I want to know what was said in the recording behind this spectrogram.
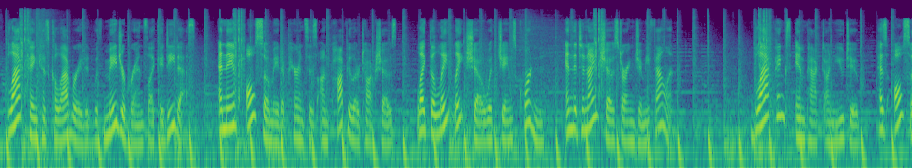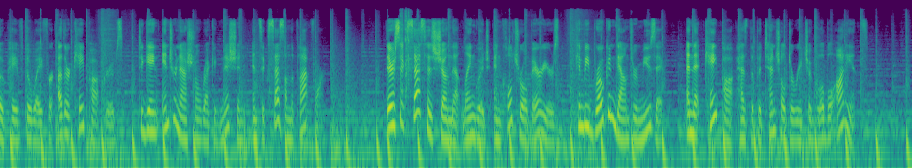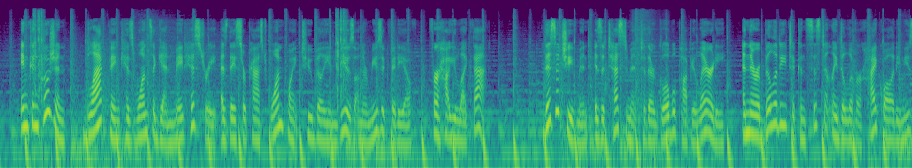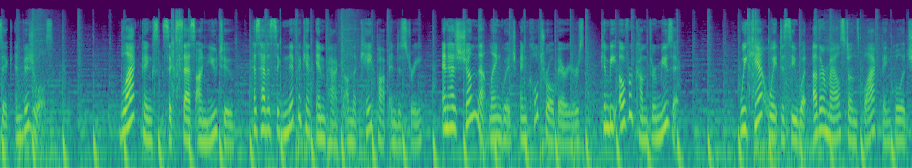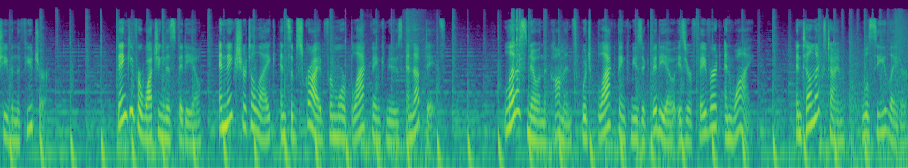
Blackpink has collaborated with major brands like Adidas, and they have also made appearances on popular talk shows like The Late Late Show with James Corden and The Tonight Show starring Jimmy Fallon. Blackpink's impact on YouTube has also paved the way for other K-pop groups to gain international recognition and success on the platform. Their success has shown that language and cultural barriers can be broken down through music and that K-pop has the potential to reach a global audience. In conclusion, Blackpink has once again made history as they surpassed 1.2 billion views on their music video for How You Like That. This achievement is a testament to their global popularity and their ability to consistently deliver high-quality music and visuals. Blackpink's success on YouTube has had a significant impact on the K-pop industry and has shown that language and cultural barriers can be overcome through music. We can't wait to see what other milestones Blackpink will achieve in the future. Thank you for watching this video, and make sure to like and subscribe for more Blackpink news and updates. Let us know in the comments which Blackpink music video is your favorite and why. Until next time, we'll see you later.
